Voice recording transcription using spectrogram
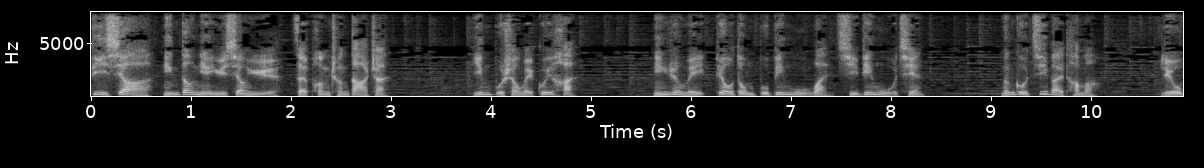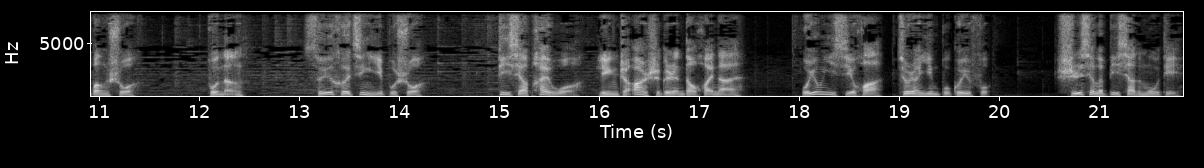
陛下，您当年与项羽在彭城大战，英布尚未归汉，您认为调动步兵五万，骑兵五千，能够击败他吗？”刘邦说：“不能。”随和进一步说：“陛下派我领着二十个人到淮南，我用一席话就让英布归附，实现了陛下的目的。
